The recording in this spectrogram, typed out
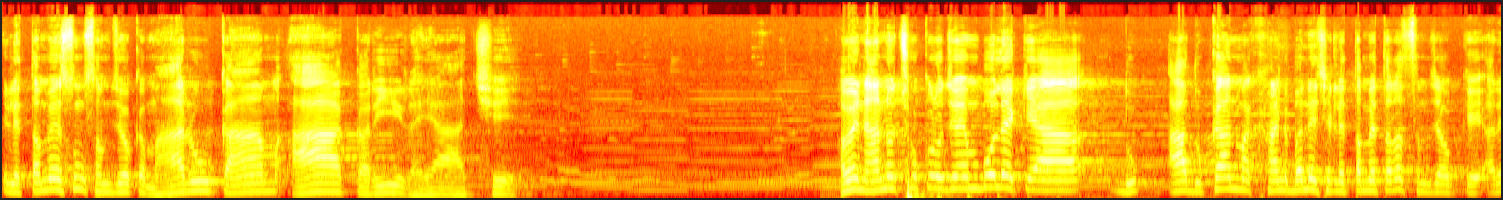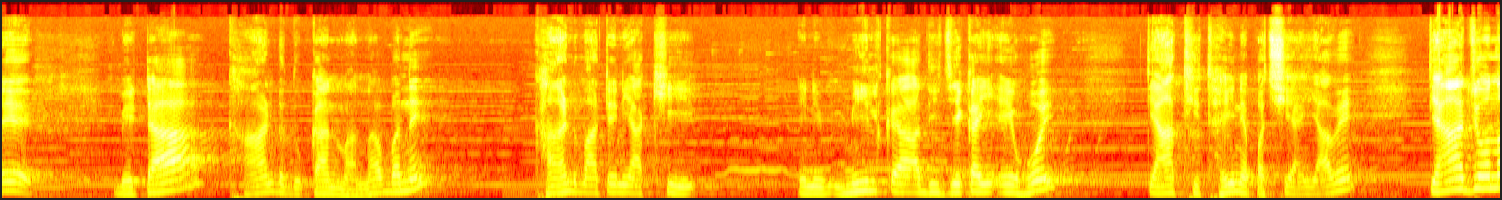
એટલે તમે શું સમજો કે મારું કામ આ કરી રહ્યા છે. હવે નાનો છોકરો જો એમ બોલે કે આ આ દુકાનમાં ખાંડ બને છે, એટલે તમે તરત સમજાવો કે અરે બેટા, ખાંડ દુકાનમાં ન બને. ખાંડ માટેની આખી એની મિલ્ક આદિ જે કંઈ એ હોય, ત્યાંથી થઈને પછી અહીં આવે. ત્યાં જો ન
